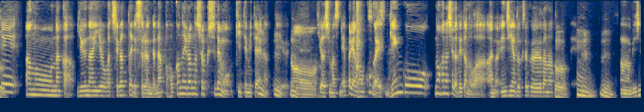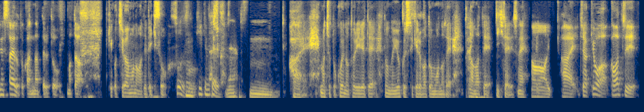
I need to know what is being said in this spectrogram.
って、うん、あの、なんか言う内容が違ったりするんで、なんか他のいろんな職種でも聞いてみたいなっていう気がしますね。やっぱりあの、今回言語の話が出たのは、あの、エンジニア独特だなと思って、うん。うん。うん、ビジネスサイドとかになってると、また結構違うものが出てきそう。そうですね。聞いてみたいですね。うん。はい。まあちょっとこういうのを取り入れて、どんどん良くしていければと思うので、頑張っていきたいですね。はい。はい。じゃあ今日は河内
